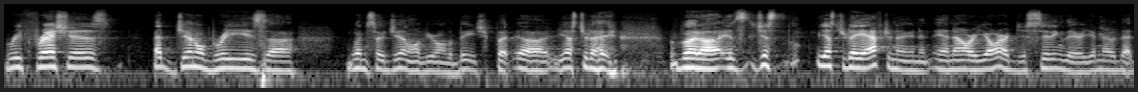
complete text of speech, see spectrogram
Refreshes. That gentle breeze. Uh, wasn't so gentle if you're on the beach, but uh, yesterday, but uh, it's just yesterday afternoon in, in, our yard, just sitting there, you know, that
